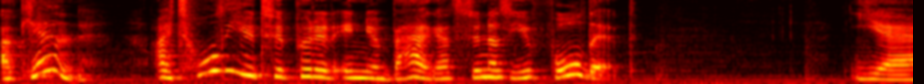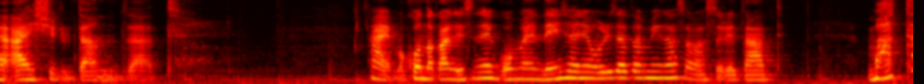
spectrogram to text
Again! I told you to put it in your bag as soon as you fold it. Yeah, I should have done that. はい、まあ、こんな感じですね。ごめん、電車に折りたたみ傘忘れたって。また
